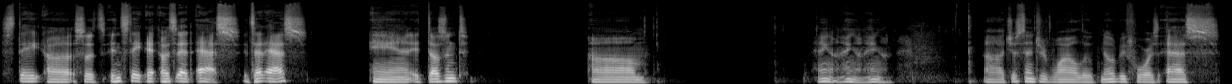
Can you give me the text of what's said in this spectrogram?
state, uh, so it's in state, uh, it's at S. It's at S, and it doesn't, um, hang on, hang on, hang on. Uh, just entered while loop. Node before is S,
